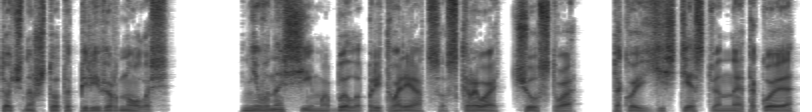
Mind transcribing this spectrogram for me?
точно что-то перевернулось. Невыносимо было притворяться, скрывать чувство, такое естественное, такое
